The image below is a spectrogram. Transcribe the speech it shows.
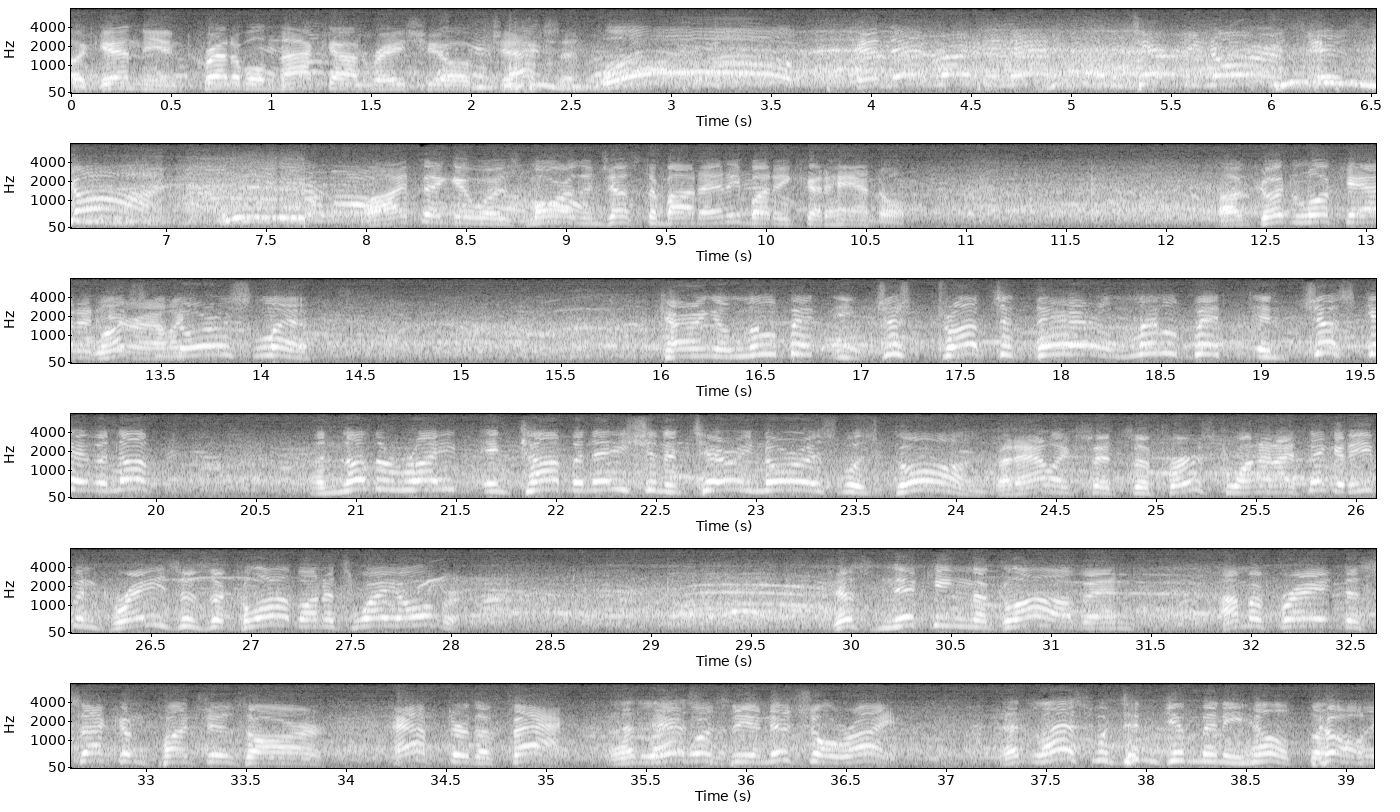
Again, the incredible knockout ratio of Jackson. Whoa! And then right in that, Terry Norris is gone. Well, I think it was more than just about anybody could handle. A good look at it Watch here, the Alex. Norris left. Carrying a little bit. He just drops it there a little bit and just gave enough. Another right in combination, and Terry Norris was gone. But Alex, it's the first one, and I think it even grazes a glove on its way over. Just nicking the glove, and I'm afraid the second punches are after the fact. That it was one- the initial right. That last one didn't give him any help. No,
